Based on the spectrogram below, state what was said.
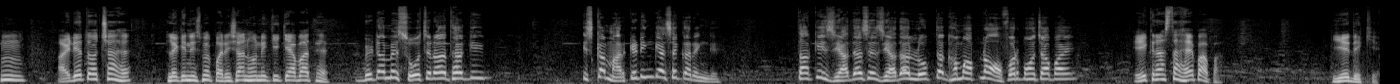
हम्म आइडिया तो अच्छा है लेकिन इसमें परेशान होने की क्या बात है? बेटा मैं सोच रहा था कि इसका मार्केटिंग कैसे करेंगे ताकि ज़्यादा से ज़्यादा लोग तक हम अपना ऑफ़र पहुँचा पाए। एक रास्ता है पापा। ये देखिए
